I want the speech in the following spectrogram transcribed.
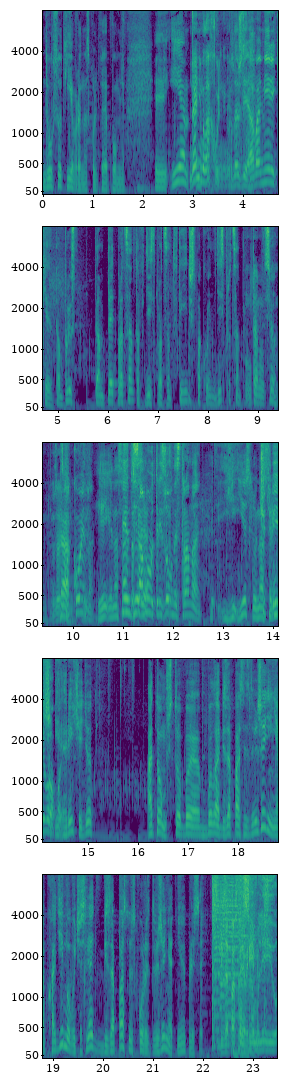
200 евро, насколько я помню. Э, И Да, не малохольный. господи. Подожди, а в Америке там плюс там 5%, 10%. Ты едешь спокойно. 10%. Ну, там за- Да. Спокойно. и, и на И самом это деле, самая моторизованная страна. если у нас Чуть речь, э, речь идет о том, чтобы была безопасность движения, необходимо вычислять безопасную скорость движения от нее и плясать. Безопасное время. Ассамблею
